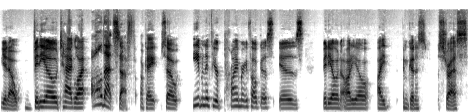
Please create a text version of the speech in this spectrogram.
you know, video tagline, all that stuff. Okay. So even if your primary focus is video and audio, I am going to stress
